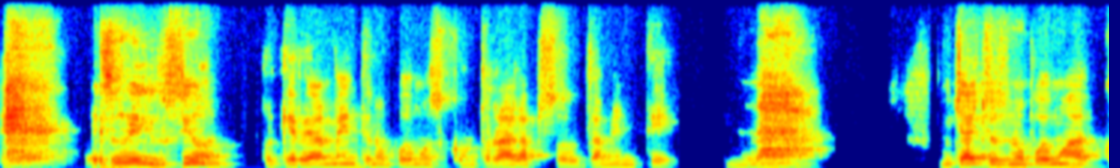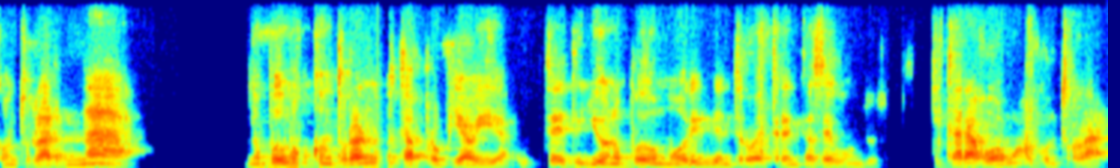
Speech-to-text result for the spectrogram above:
es una ilusión, porque realmente no podemos controlar absolutamente nada. Muchachos, no podemos controlar nada. No podemos controlar nuestra propia vida. Usted y yo no podemos morir dentro de 30 segundos. ¿Qué carajo vamos a controlar?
